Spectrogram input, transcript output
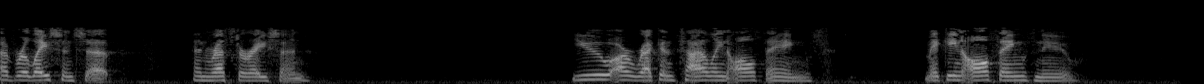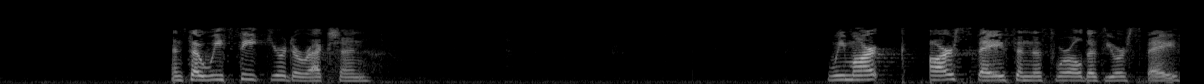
of relationship and restoration. You are reconciling all things, making all things new. And so we seek your direction. We mark our space in this world as your space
